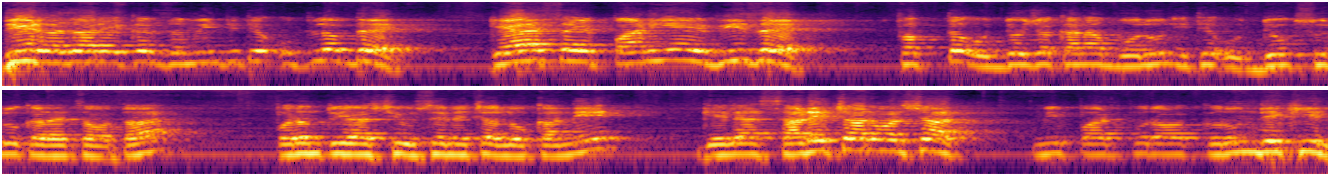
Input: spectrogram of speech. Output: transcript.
दीड हजार एकर जमीन तिथे उपलब्ध आहे. गॅस आहे पाणी आहे वीज आहे. फक्त उद्योजकांना बोलून इथे उद्योग सुरू करायचा होता. परंतु या शिवसेनेच्या लोकांनी गेल्या साडेचार वर्षात मी पाठपुरावा करून देखील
